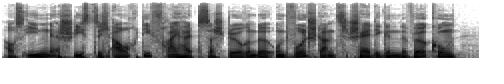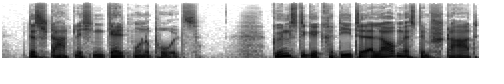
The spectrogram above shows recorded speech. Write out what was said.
Aus ihnen erschließt sich auch die freiheitszerstörende und wohlstandsschädigende Wirkung des staatlichen Geldmonopols. Günstige Kredite erlauben es dem Staat,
